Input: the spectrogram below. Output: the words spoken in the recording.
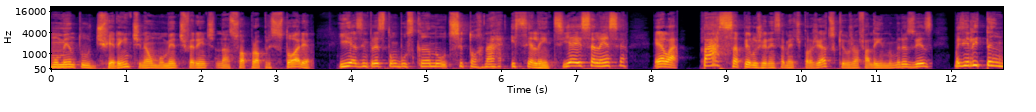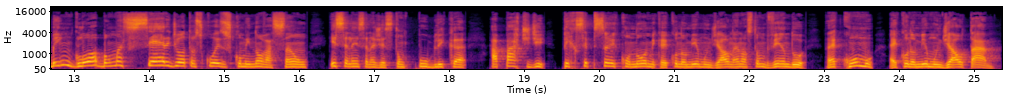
um momento diferente, né? Um momento diferente na sua própria história e as empresas estão buscando se tornar excelentes. E a excelência, ela passa pelo gerenciamento de projetos, que eu já falei inúmeras vezes, mas ele também engloba uma série de outras coisas como inovação, excelência na gestão pública, a parte de percepção econômica, economia mundial, né? Nós estamos vendo né, como a economia mundial está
